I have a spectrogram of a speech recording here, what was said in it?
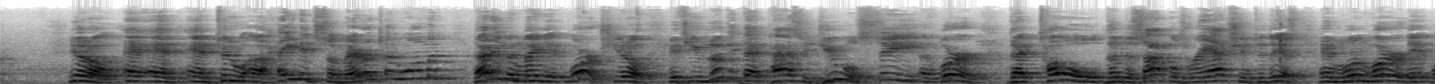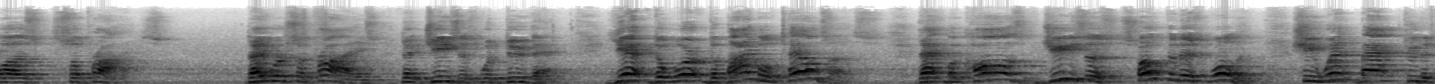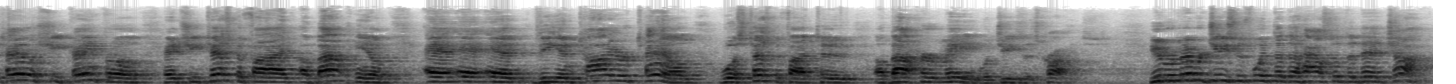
You know, and, and, and to a hated Samaritan woman, that even made it worse. You know, if you look at that passage, you will see a word that told the disciples' reaction to this. In one word, it was surprise. They were surprised that Jesus would do that. Yet the word, the Bible tells us that because Jesus spoke to this woman, she went back to the town she came from and she testified about him, and, and, and, the entire town was testified to about her meeting with Jesus Christ. You remember Jesus went to the house of the dead child,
